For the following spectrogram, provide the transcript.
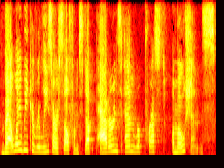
That way, we could release ourselves from stuck patterns and repressed emotions.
